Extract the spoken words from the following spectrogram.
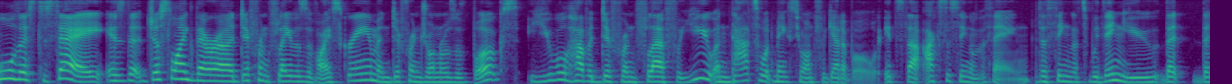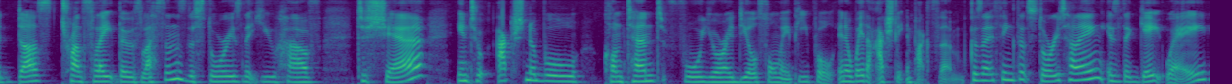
all this to say is that just like there are different flavors of ice cream and different genres of books, you will have a different flair for you, and that's what makes you unforgettable. It's that accessing of the thing, the thing that's within you that that does translate those lessons, the stories that you have to share into actionable content for your ideal soulmate people in a way that actually impacts them. Because I think that storytelling is the gateway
